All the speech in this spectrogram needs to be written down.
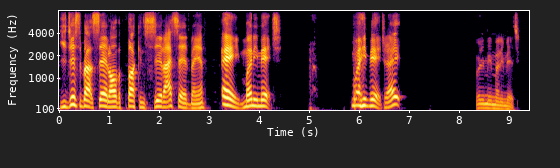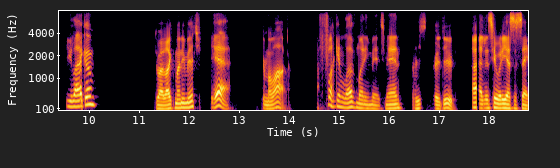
you just about said all the fucking shit I said, man. hey, Money Mitch. Money Mitch, right? What do you mean, Money Mitch? You like him? Do I like Money Mitch? Yeah. Like him a lot. I fucking love Money Mitch, man. He's a great dude. All right, let's hear what he has to say.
